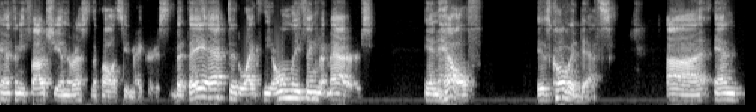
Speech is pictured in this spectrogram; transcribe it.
Anthony Fauci and the rest of the policymakers. But they acted like the only thing that matters in health is COVID deaths, uh, and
